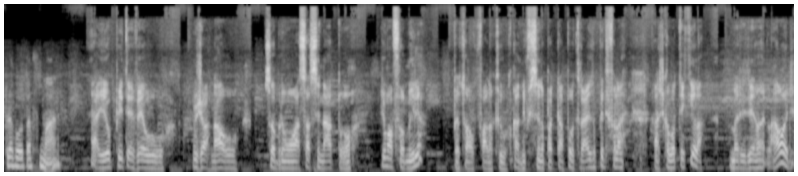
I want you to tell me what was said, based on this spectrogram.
pra voltar a fumar. né? Aí o Peter vê o, o jornal sobre um assassinato de uma família. O pessoal fala que o Carnificina pode estar por trás. O Peter fala, acho que eu vou ter que ir lá. Maria, lá onde?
